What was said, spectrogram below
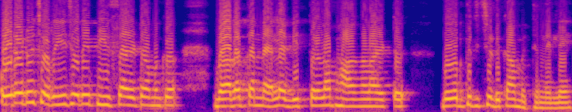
ഓരോരോ ചെറിയ ചെറിയ പീസായിട്ട് നമുക്ക് വേറെ തന്നെ അല്ലെ? വിത്തുള്ള ഭാഗങ്ങളായിട്ട് വേർതിരിച്ചെടുക്കാൻ പറ്റുന്നില്ലേ?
